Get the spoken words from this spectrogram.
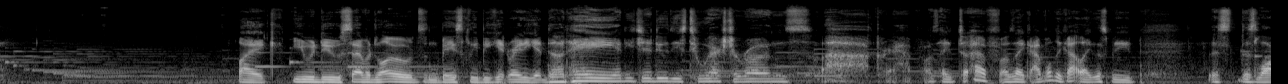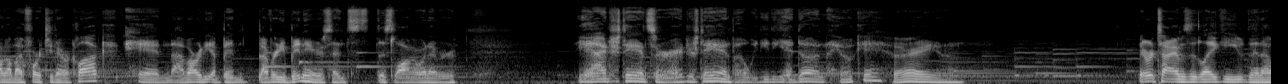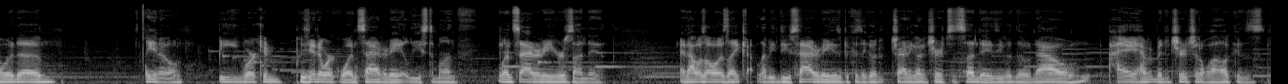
like you would do seven loads and basically be getting ready to get done. Hey i need you to do these two extra runs. Ah crap. I was like jeff i was like i've only got like this many this this long on my 14 hour clock and i've already i've been i've already been here since this long or whatever. Yeah i understand sir. I understand but we need to get done. Like, okay all right you know. There were times that like you that I would, uh, you know, be working because you had to work one Saturday at least a month, one Saturday or Sunday, and I was always like, let me do Saturdays because I go to, try to go to church on Sundays, even though now I haven't been to church in a while because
